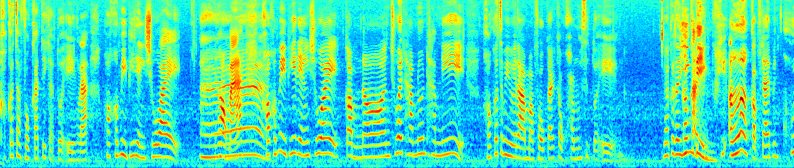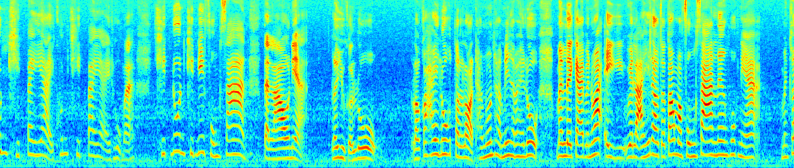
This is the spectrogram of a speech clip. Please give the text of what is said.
เขาก็จะโฟกัสที่กับตัวเองแล้วเพราะเขามีพี่เลี้ยงช่วยนึกออกไหมเขาเขามีพี่เลี้ยงช่วยกล่อมนอนช่วยทำนู่นทำนี่เขาก็จะมีเวลามาโฟกัสกับความรู้สึกตัวเอง แล้วก็จะยิ่งก็กลาดิ่งเป็นคิดเออกลับกลายเป็นครุ่นคิดไปใหญ่ครุ่นคิดไปใหญ่ถูกไหมคิดนู่นคิดนี่ฟุ้งซ่าน แต่เราเนี่ยเราอยู่กับลูก เราก็ให้ลูกตลอดทำนู่นทำนี่ทำให้ลูก มันเลยกลายเป็นว่าไอ้เวลาที่เราจะต้องมาฟุ้งซ่านเรื่องพวกเนี้ย มันก็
